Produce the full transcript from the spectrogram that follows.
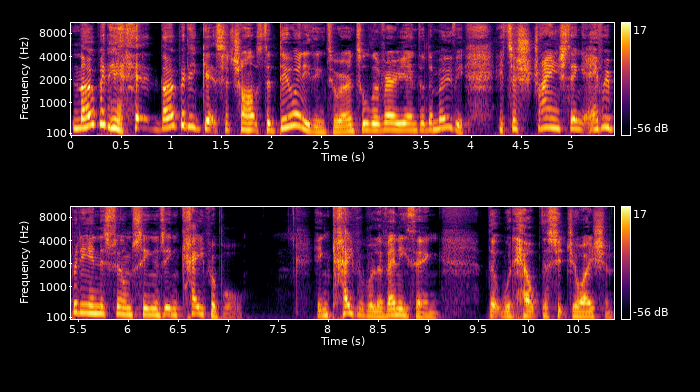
Nobody nobody gets a chance to do anything to her until the very end of the movie. It's a strange thing. Everybody in this film seems incapable, incapable of anything that would help the situation.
